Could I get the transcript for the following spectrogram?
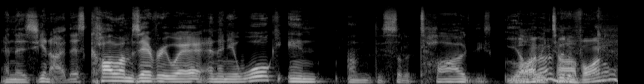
and there's you know there's columns everywhere. And then you walk in on this sort of tiled, these yellowy Lino, bit of vinyl.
